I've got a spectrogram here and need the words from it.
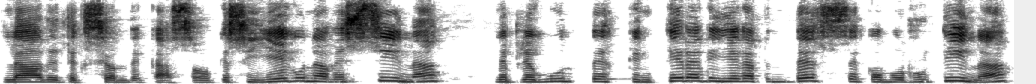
la detección de casos. O que si llega una vecina, le preguntes quien quiera que llegue a atenderse como rutina,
